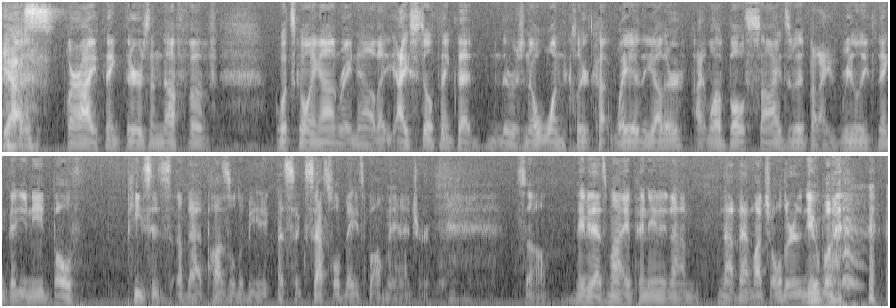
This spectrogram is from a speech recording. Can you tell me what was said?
Yes. where I think there's enough of what's going on right now that I still think that there is no one clear cut way or the other. I love both sides of it, but I really think that you need both pieces of that puzzle to be a successful baseball manager. So maybe that's my opinion, and I'm not that much older than you, but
